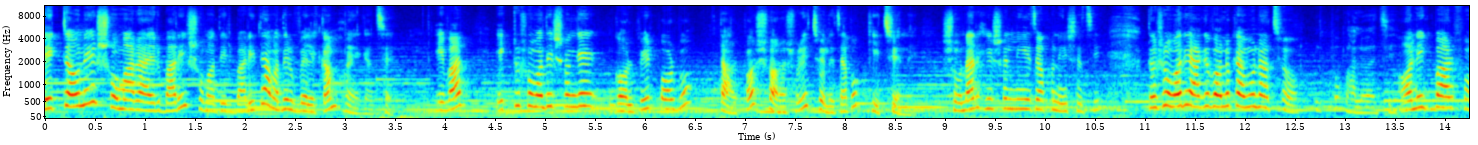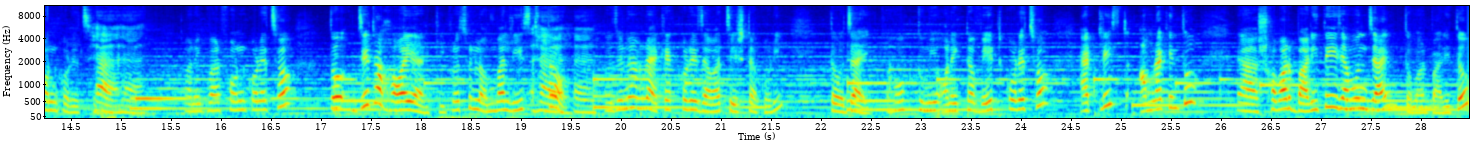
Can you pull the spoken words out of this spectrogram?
লেক টাউনে সোমা রায়ের বাড়ি সোমাদির বাড়িতে আমাদের ওয়েলকাম হয়ে গেছে। এবার একটু সমাধির সঙ্গে গল্পের পর্ব। তারপর সরাসরি চলে যাব কিচেনে। সোনার হেসেল নিয়ে যখন এসেছি। তো সোমাদি আগে বলো কেমন আছো? খুব ভালো আছি। অনেকবার ফোন করেছি। হ্যাঁ হ্যাঁ। অনেকবার ফোন করেছ। তো যেটা হয় আর কি প্রচুর লম্বা লিস্ট তো। হ্যাঁ, হ্যাঁ। ওই জন্য আমরা এক এক করে যাওয়ার চেষ্টা করি। তো যাই হোক তুমি অনেকটা ওয়েট করেছ। অ্যাটলিস্ট আমরা কিন্তু সবার বাড়িতেই যেমন যাই তোমার বাড়িতেও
